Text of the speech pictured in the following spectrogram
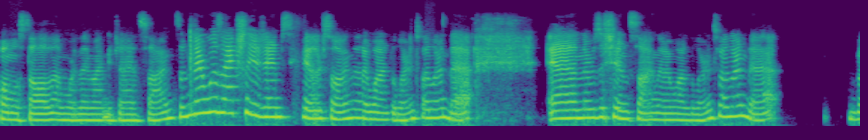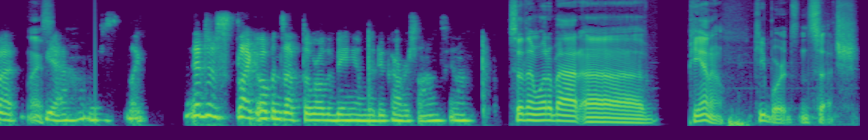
almost all of them were they might be giant songs and there was actually a james taylor song that i wanted to learn so i learned that and there was a shin song that i wanted to learn so i learned that but Nice. yeah I'm just like it just like opens up the world of being able to do cover songs you know So then, what about uh, piano, keyboards, and such?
